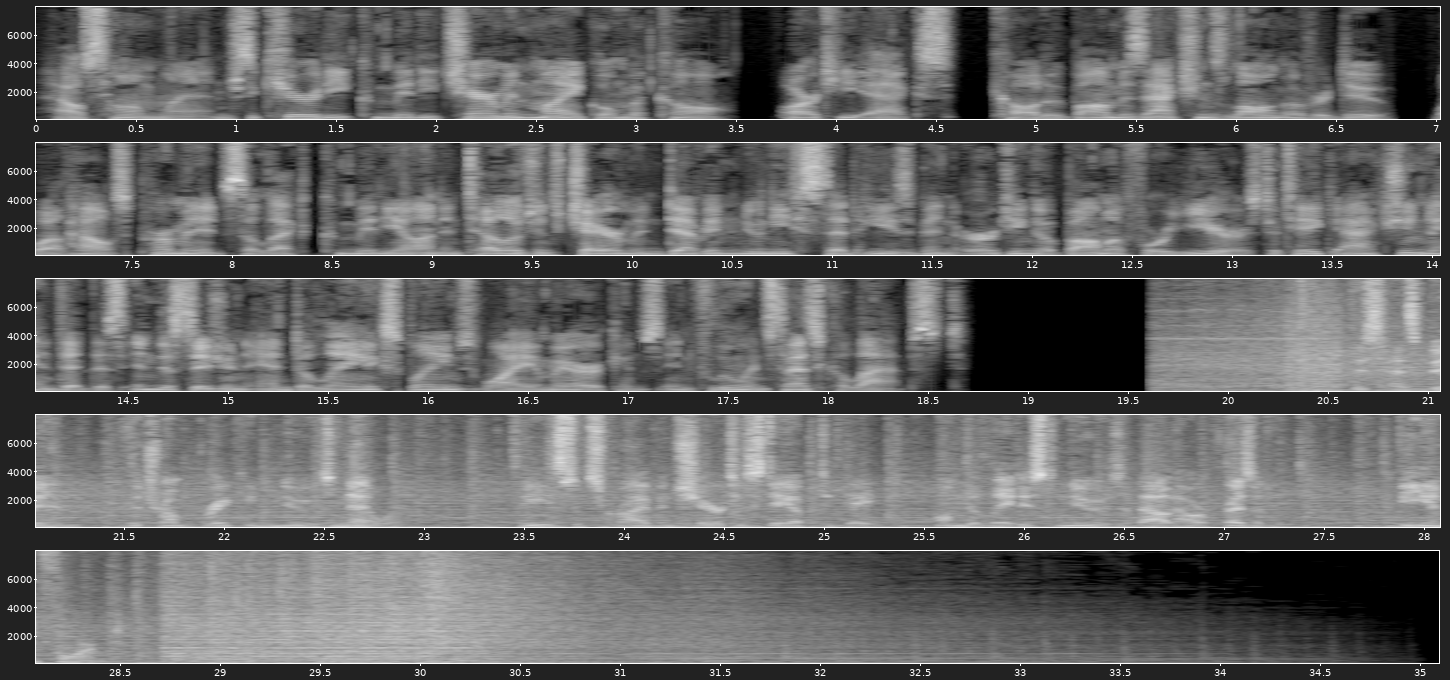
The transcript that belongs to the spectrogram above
House Homeland Security Committee Chairman Michael McCaul, RTX, called Obama's actions long overdue while House Permanent Select Committee on Intelligence Chairman Devin Nunes said he's been urging Obama for years to take action and that this indecision and delay explains why Americans' influence has collapsed. This has been the Trump Breaking News Network. Please subscribe and share to stay up to date on the latest news about our president. Be informed.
